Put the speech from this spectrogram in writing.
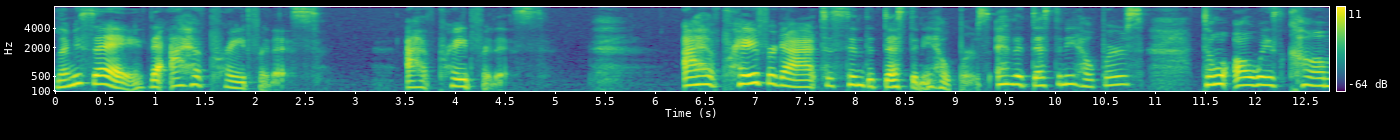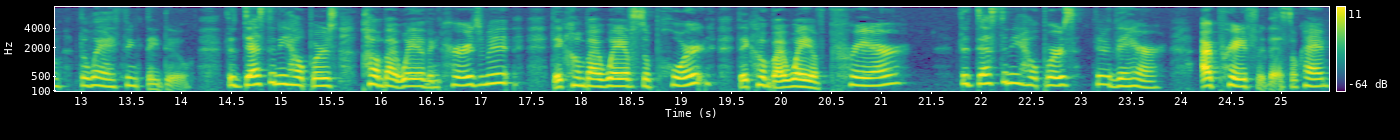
let me say that I have prayed for this. I have prayed for this. I have prayed for God to send the destiny helpers, and the destiny helpers don't always come the way I think they do. The destiny helpers come by way of encouragement, they come by way of support, they come by way of prayer. The destiny helpers, they're there. I prayed for this, okay?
